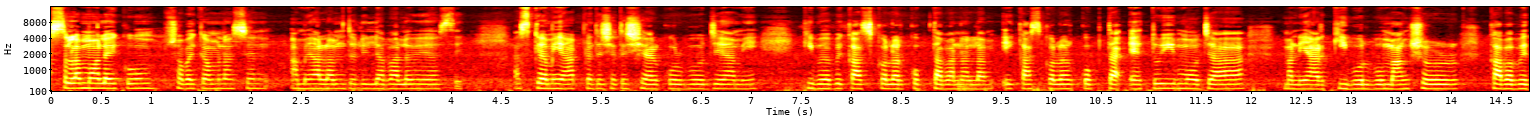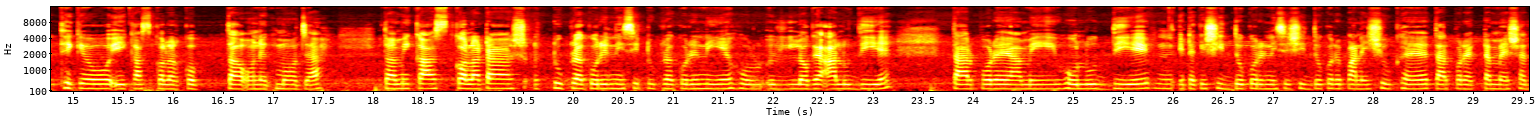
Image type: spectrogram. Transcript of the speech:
আসসালামু আলাইকুম, সবাই কেমন আছেন? আমি আলহামদুলিল্লাহ ভালো হয়ে আছি। আজকে আমি আপনাদের সাথে শেয়ার করব যে আমি কীভাবে কাঁচকলার কোপ্তা বানালাম। এই কাঁচকলার কোপ্তা এতই মজা মানে আর কি বলব, মাংসর কাবাবের থেকেও এই কাঁচকলার কোপ্তা অনেক মজা। তো আমি কাঁচকলাটা টুকরা করে নিয়েছি টুকরা করে নিয়ে লগে আলু দিয়ে, তারপরে আমি হলুদ দিয়ে এটাকে সিদ্ধ করে নিছি, সিদ্ধ করে পানি শুকায় তারপর একটা মেশার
